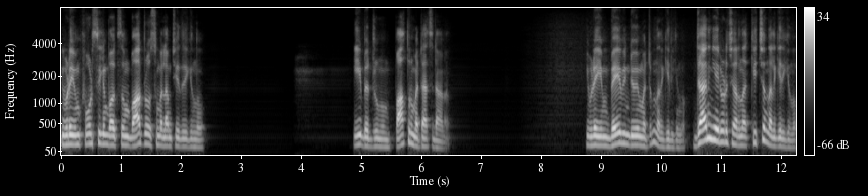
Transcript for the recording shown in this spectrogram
ഇവിടെയും ഫോൾ സീലിംഗ് വർക്ക്സും വാർഡ്രോസും എല്ലാം ചെയ്തിരിക്കുന്നു. ഈ ബെഡ്റൂമും ബാത്റൂം അറ്റാച്ച്ഡ് ആണ്. ഇവിടെയും ബേ വിൻഡോയും മറ്റും നൽകിയിരിക്കുന്നു. ഡൈനിങ് ഏരിയയോട് ചേർന്ന് കിച്ചൺ നൽകിയിരിക്കുന്നു.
